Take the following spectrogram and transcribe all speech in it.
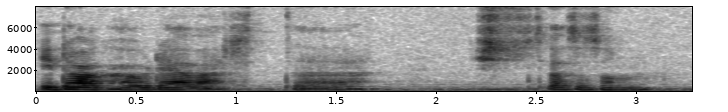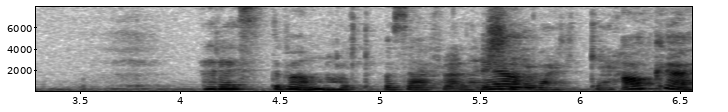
i dag har jo det vært eh, altså sånn restevann, holdt på å si, fra Energiverket. Ja. Okay,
